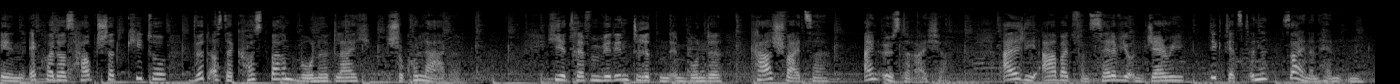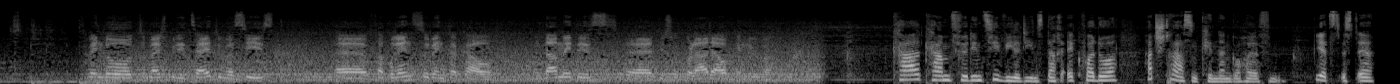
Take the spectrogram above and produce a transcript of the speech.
In Ecuadors Hauptstadt Quito wird aus der kostbaren Bohne gleich Schokolade. Hier treffen wir den Dritten im Bunde, Karl Schweitzer, ein Österreicher. All die Arbeit von Selvio und Jerry liegt jetzt in seinen Händen. Wenn du zum Beispiel die Zeit übersiehst, äh, verbrennst du den Kakao und damit ist äh, die Schokolade auch hinüber. Karl kam für den Zivildienst nach Ecuador, hat Straßenkindern geholfen. Jetzt ist er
